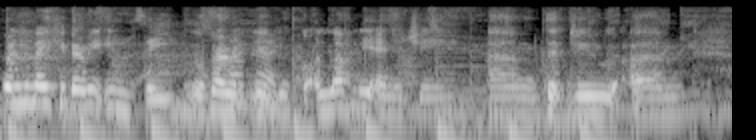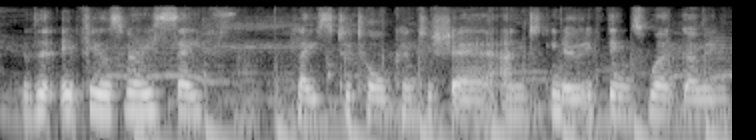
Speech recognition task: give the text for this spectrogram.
Well, you make it very easy. You're very, Oh, good. you've got a lovely energy um, that you, um, that it feels very safe place to talk and to share. And you know, if things weren't going,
